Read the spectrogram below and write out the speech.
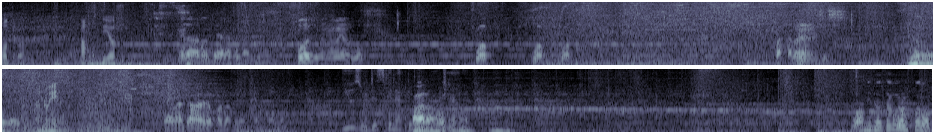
Otro. Cago en Dios. No da dónde era la curar. Pues me voy al WoW. Wow, wow, wow. Buenas noches. No, Anuit. Me entraba en el juego también, también. User disconnected Ahora, from otro channel. Venga. Mami, no tengo los pagos.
